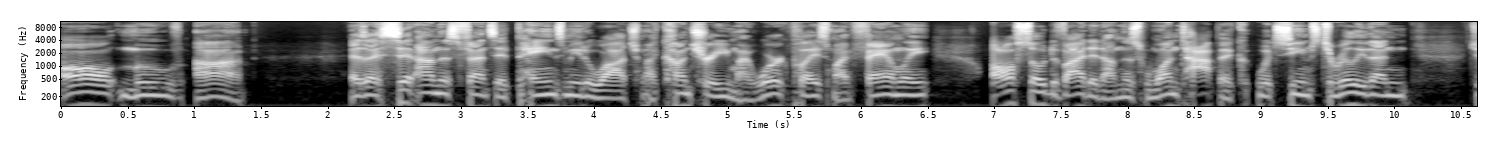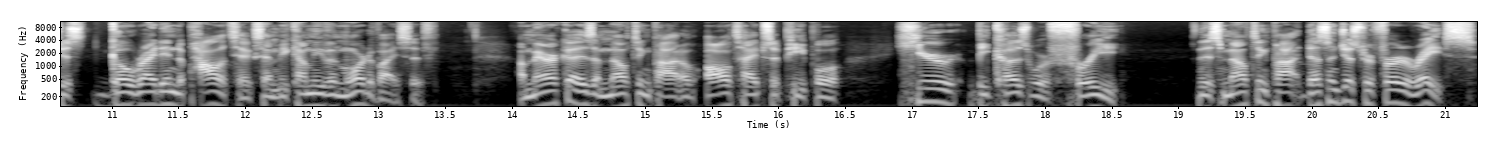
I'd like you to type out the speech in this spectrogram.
all move on. As I sit on this fence, it pains me to watch my country, my workplace, my family all so divided on this one topic, which seems to really then just go right into politics and become even more divisive. America is a melting pot of all types of people here because we're free. This melting pot doesn't just refer to race,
